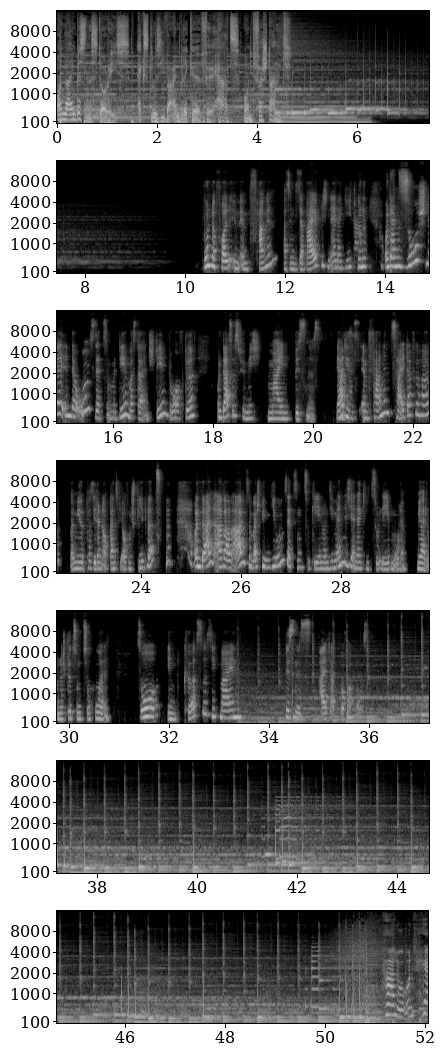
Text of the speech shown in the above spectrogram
Online Business Stories. Exklusive Einblicke für Herz und Verstand. Wundervoll im Empfangen, also in dieser weiblichen Energie drin und dann so schnell in der Umsetzung mit dem, was da entstehen durfte. Und das ist für mich mein Business. Ja, dieses Empfangen, Zeit dafür haben. Bei mir passiert dann auch ganz viel auf dem Spielplatz. Und dann aber am Abend zum Beispiel in die Umsetzung zu gehen und die männliche Energie zu leben oder mir halt Unterstützung zu holen. So in Kürze sieht mein Business-Alltag Woche aus.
